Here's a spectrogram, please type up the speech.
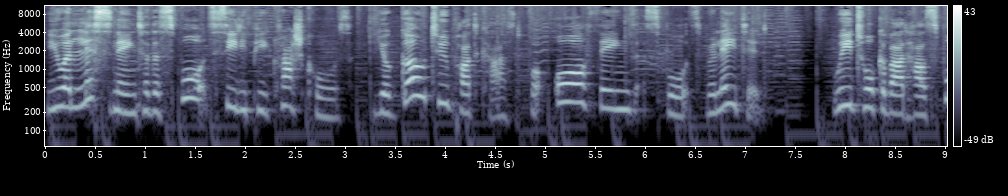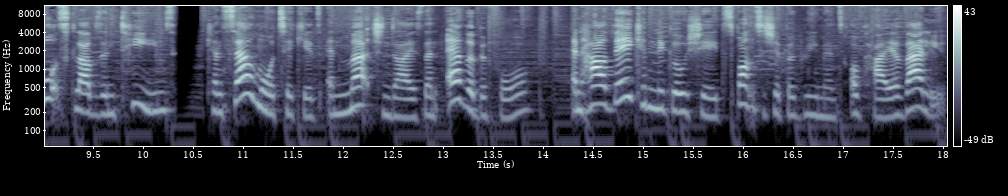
You are listening to the Sports CDP Crash Course, your go to podcast for all things sports related. We talk about how sports clubs and teams can sell more tickets and merchandise than ever before, and how they can negotiate sponsorship agreements of higher value.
